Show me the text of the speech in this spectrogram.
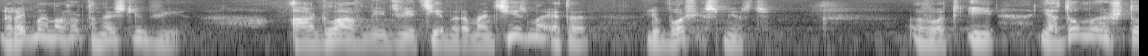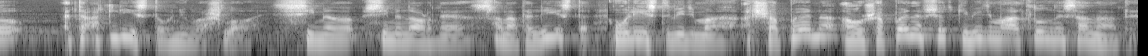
ре мажор – тональность любви. А главные две темы романтизма – это любовь и смерть. Вот. И я думаю, что это от Листа у него шло, семинорная соната Листа. У Листа, видимо, от Шопена, а у Шопена все-таки, видимо, от лунной сонаты.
